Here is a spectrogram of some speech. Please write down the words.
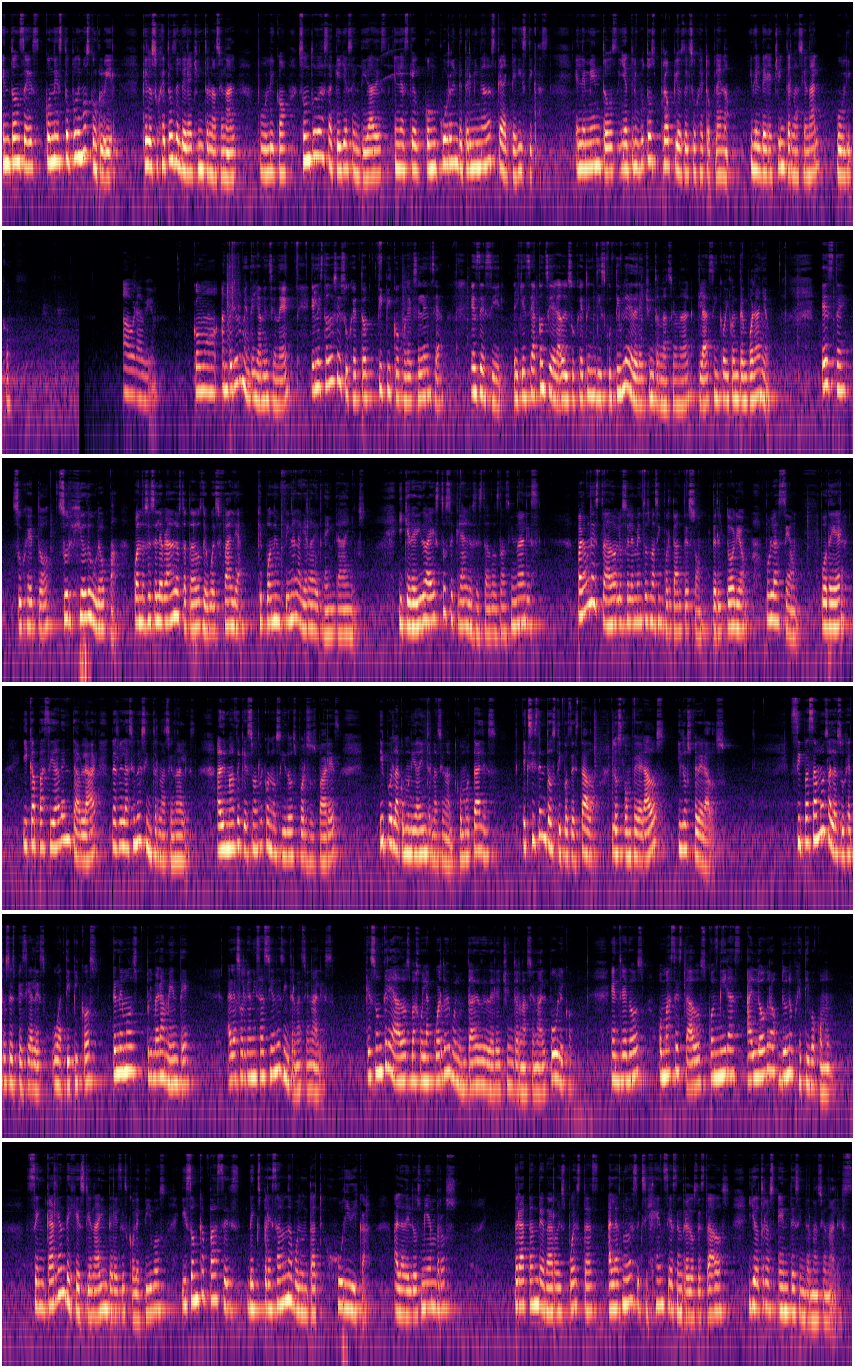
Entonces, con esto podemos concluir que los sujetos del derecho internacional son todas aquellas entidades en las que concurren determinadas características, elementos y atributos propios del sujeto pleno y del derecho internacional público. Ahora bien, como anteriormente ya mencioné, el Estado es el sujeto típico por excelencia, es decir, el que se ha considerado el sujeto indiscutible de derecho internacional, clásico y contemporáneo. Este sujeto surgió de Europa cuando se celebraron los tratados de Westfalia que ponen fin a la guerra de 30 años y que debido a esto se crean los estados nacionales. Para un estado los elementos más importantes son territorio, población, poder y capacidad de entablar las relaciones internacionales, además de que son reconocidos por sus pares y por la comunidad internacional como tales. Existen dos tipos de Estado, los confederados y los federados. Si pasamos a los sujetos especiales o atípicos, tenemos primeramente a las organizaciones internacionales, que son creados bajo el acuerdo de voluntades de derecho internacional público, entre dos o más estados con miras al logro de un objetivo común se encargan de gestionar intereses colectivos y son capaces de expresar una voluntad jurídica a la de los miembros, tratan de dar respuestas a las nuevas exigencias entre los estados y otros entes internacionales.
